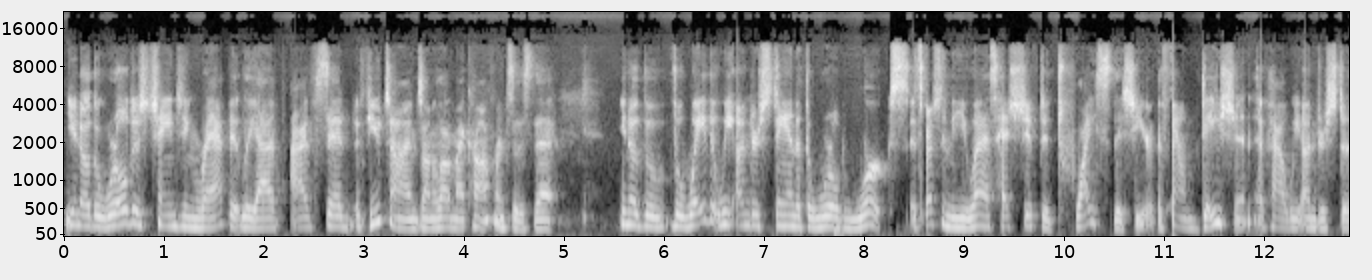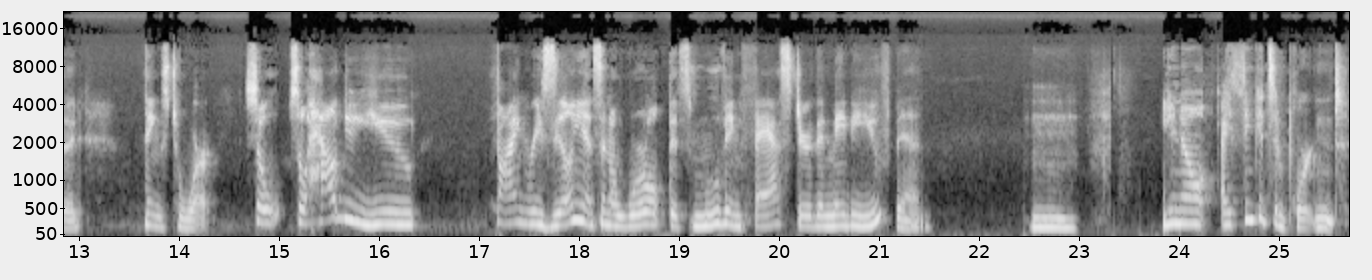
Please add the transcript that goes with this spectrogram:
You know the world is changing rapidly. I've i've said a few times on a lot of my conferences that you know the the way that we understand that the world works especially in the US has shifted twice this year the foundation of how we understood things to work. So so how do you find resilience in a world that's moving faster than maybe you've been? Mm. you know i think it's important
